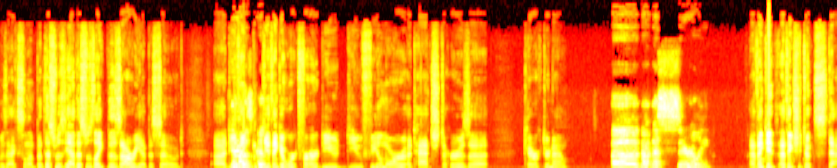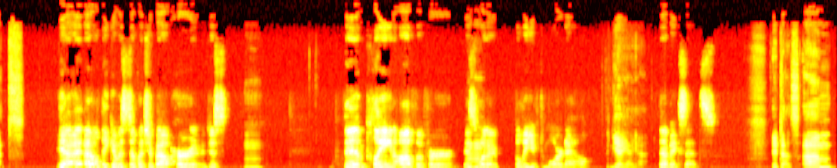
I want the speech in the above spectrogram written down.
was excellent. But this was yeah, this was like the Zari episode. Uh, do you Yeah, think good. do you think it worked for her? Do you do you feel more attached to her as a character now? Uh, not necessarily. I think it. I think she took steps. Yeah, I, I don't think it was so much about her. It just Mhm. them playing off of her is Mhm. what I believed more now. Yeah, yeah, yeah. That makes sense. It does. Um,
